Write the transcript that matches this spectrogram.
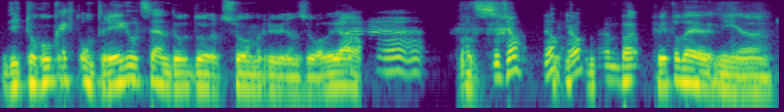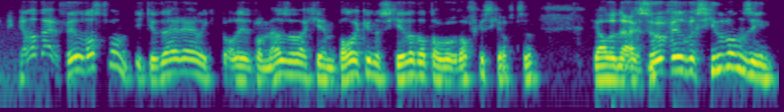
die toch ook echt ontregeld zijn door, door het zomeruur en zo. Ja. Dat is, dus ja, ja, ja. Ik, weet dat eigenlijk niet. Uh. Ik heb daar veel last van. Ik heb daar eigenlijk, alleen van mij zou dat geen bal kunnen schelen dat dat wordt afgeschaft. Hè. Je hadden daar zoveel verschil van zien.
